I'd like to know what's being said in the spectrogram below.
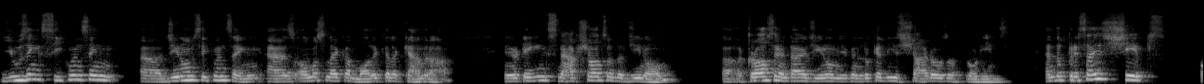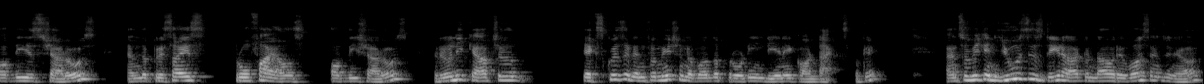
using sequencing, uh, genome sequencing as almost like a molecular camera, and you're taking snapshots of the genome uh, across the entire genome. You can look at these shadows of proteins and the precise shapes of these shadows and the precise profiles of these shadows really capture exquisite information about the protein DNA contacts, okay? And so we can use this data to now reverse engineer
